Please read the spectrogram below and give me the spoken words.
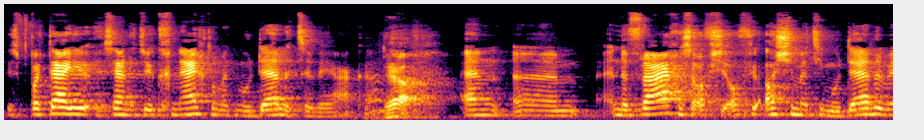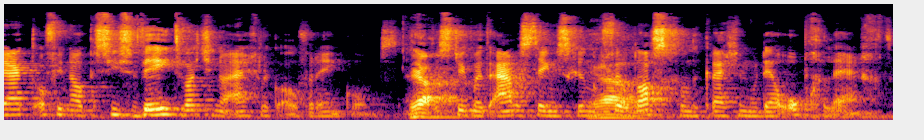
Dus partijen zijn natuurlijk geneigd om met modellen te werken. Ja, En, ehm, en de vraag is of je, of je, als je met die modellen werkt, of je nou precies weet wat je nou eigenlijk overeenkomt. En Ja. Dat is natuurlijk met aanbestedingsgeschil nog Ja. veel lastiger, want dan krijg je een model opgelegd.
